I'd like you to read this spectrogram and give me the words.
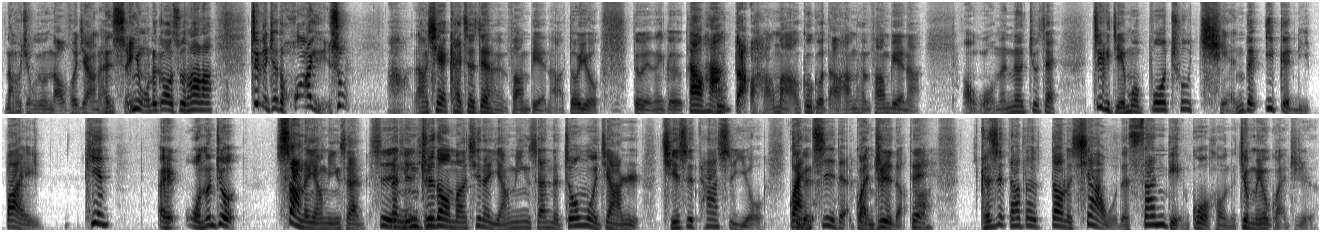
那我就跟我老婆讲了，很神勇的告诉她了，这个叫做花语树。啊，然后现在开车真的很方便啊，都有都有那个导航导航嘛，Google 导航很方便啊。哦，我们呢就在这个节目播出前的一个礼拜天，哎，我们就上了阳明山。是那您知道吗？现在阳明山的周末假日其实它是有这个管制的管制的。对啊可是它到到了下午的三点过后呢，就没有管制了。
